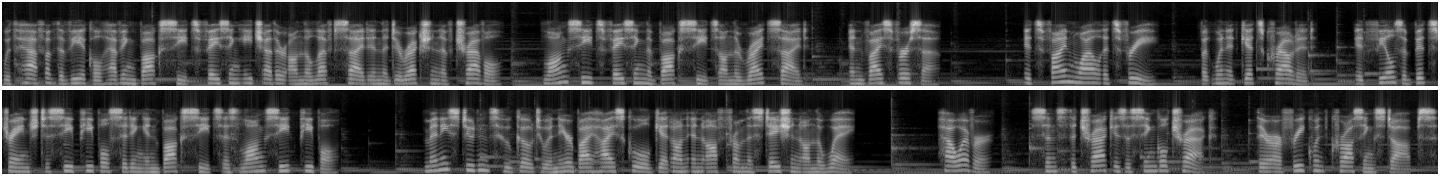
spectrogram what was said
with half of the vehicle having box seats facing each other on the left side in the direction of travel, long seats facing the box seats on the right side, and vice versa. It's fine while it's free, but when it gets crowded, it feels a bit strange to see people sitting in box seats as long seat people. Many students who go to a nearby high school get on and off from the station on the way. However, since the track is a single track, there are frequent crossing stops.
